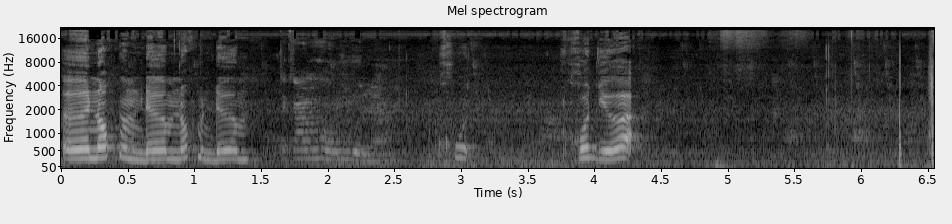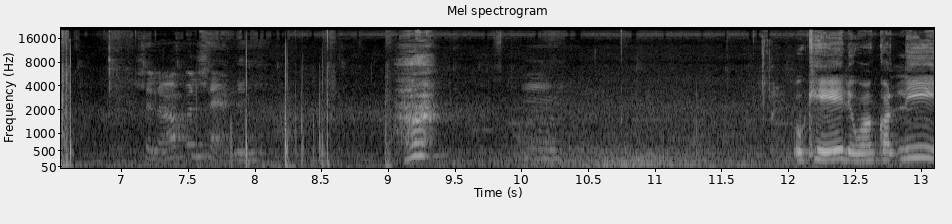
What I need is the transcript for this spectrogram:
เออนกเหมือนเดิมนกเหมือนเดิมแต่กลายเป็นหกหมื่นแล้ว โคตรโคตรเยอะอะเสร็จแล้วเป็นแสนหนึ่งฮะอืมโอเค เดี๋ยววางกอดลี่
